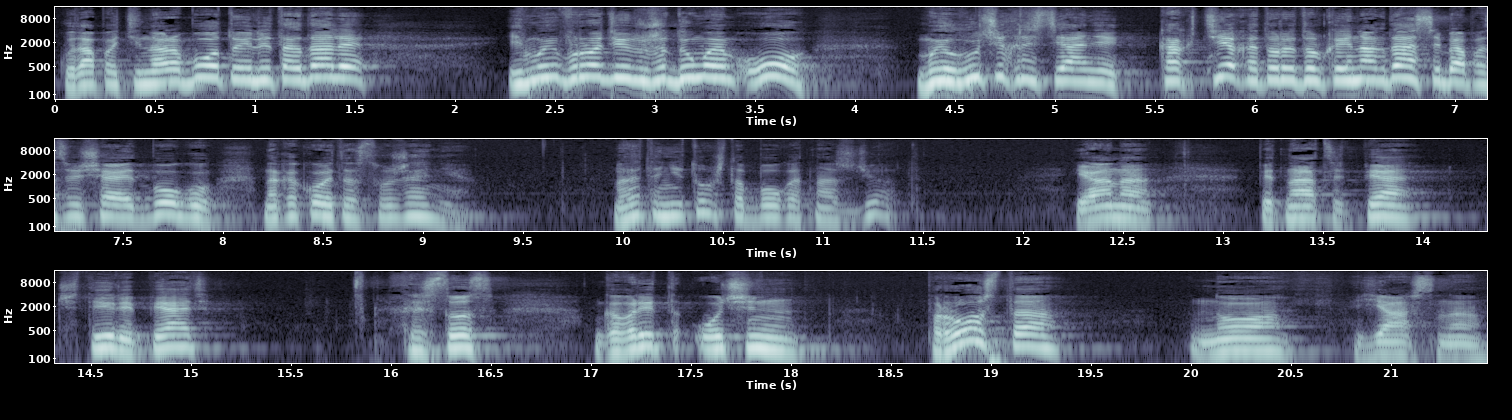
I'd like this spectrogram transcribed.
куда пойти на работу или так далее. И мы вроде уже думаем, о, мы лучше христиане, как те, которые только иногда себя посвящают Богу на какое-то служение. Но это не то, что Бог от нас ждет. Иоанна 15, 5, 4, 5. Христос говорит очень просто, но ясно.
